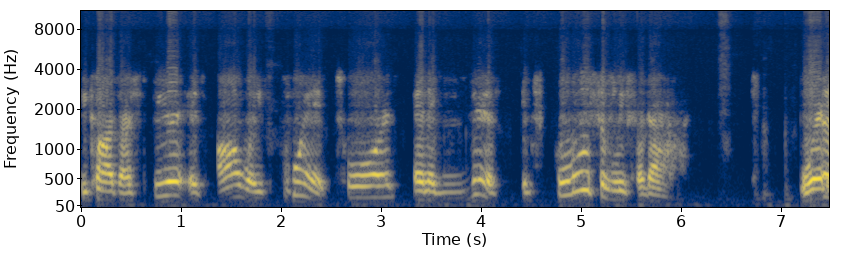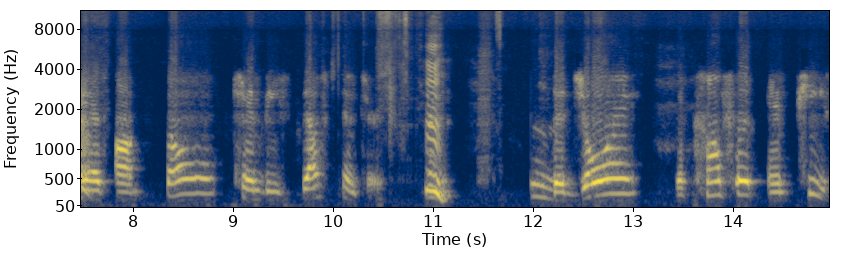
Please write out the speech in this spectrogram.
because our spirit is always pointed towards and exists exclusively for God. Whereas our soul can be self centered. Hmm. The joy, the comfort, and peace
